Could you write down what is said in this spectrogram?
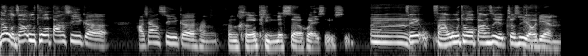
那我知道乌托邦是一个，好像是一个很很和平的社会，是不是？嗯，所以反正乌托邦是就是有点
